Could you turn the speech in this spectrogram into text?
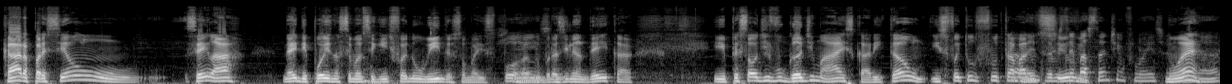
Cara, parecia um, sei lá, né? E depois na semana seguinte foi no Whindersson, mas porra, Sim, no sim. Brazilian Day, cara. E o pessoal divulgando demais, cara. Então, isso foi tudo fruto do trabalho do Silvio. bastante influência. Não é? Uhum.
